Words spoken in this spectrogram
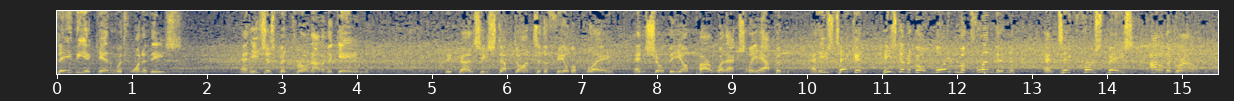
Davey again with one of these, and he's just been thrown out of the game because he stepped onto the field of play and showed the umpire what actually happened. And he's taken, he's going to go Lloyd McClendon and take first base out of the ground.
